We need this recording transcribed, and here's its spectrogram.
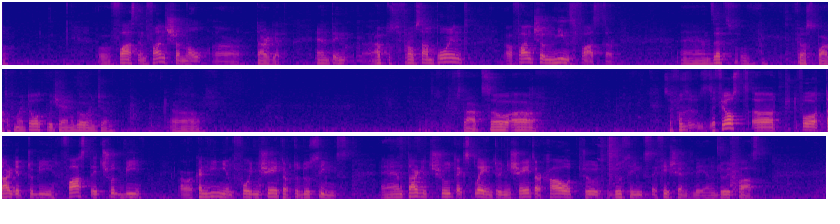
uh, fast and functional target, and in, up to from some point, function means faster, and that's first part of my talk, which I am going to start. So. Uh, so for the, the first, uh, for target to be fast, it should be uh, convenient for initiator to do things. And target should explain to initiator how to do things efficiently and do it fast.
